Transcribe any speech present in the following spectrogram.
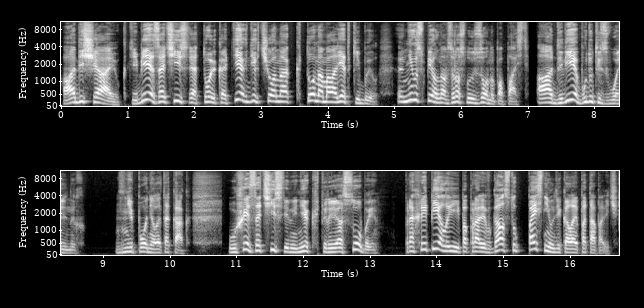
А обещаю, к тебе зачислят только тех девчонок, кто на малолетке был, не успел на взрослую зону попасть, а две будут из вольных». Не понял это как. Уже зачислены некоторые особы, Прохрипел и, поправив галстук, пояснил Николай Потапович.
